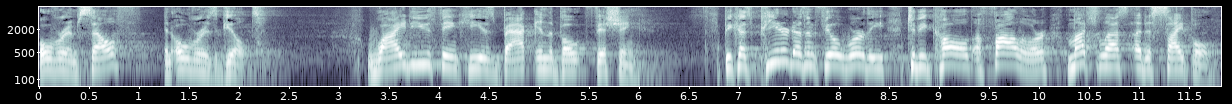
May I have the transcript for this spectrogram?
over himself and over his guilt. Why do you think he is back in the boat fishing? Because Peter doesn't feel worthy to be called a follower, much less a disciple.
